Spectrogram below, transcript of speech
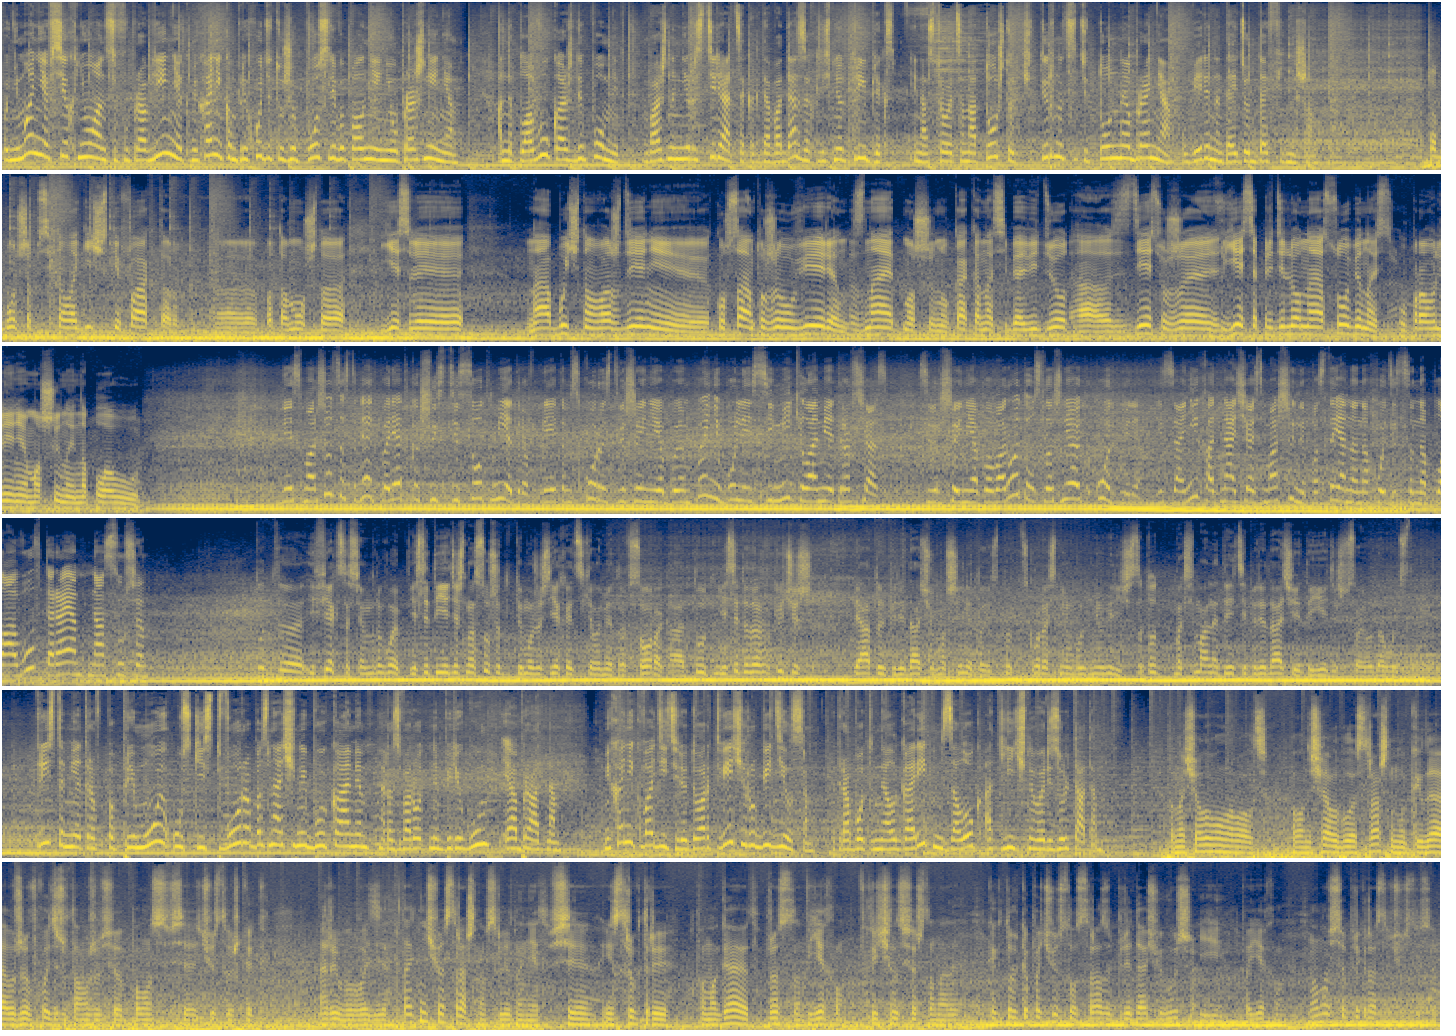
Понимание всех нюансов управления к механикам приходит уже после выполнения упражнения. А на плаву каждый помнит, важно не растеряться, когда вода захлестнет триплекс и настроиться на то, что 14-тонная броня уверенно дойдет до финиша. Это больше психологический фактор, э, потому что если на обычном вождении курсант уже уверен, знает машину, как она себя ведет. А здесь уже есть определенная особенность управления машиной на плаву. Весь маршрут составляет порядка 600 метров. При этом скорость движения БМП не более 7 километров в час. Совершение поворота усложняют отмели. Из-за них одна часть машины постоянно находится на плаву, вторая на суше. Тут э, эффект совсем другой. Если ты едешь на суше, то ты можешь ехать с километров 40. А тут, если ты даже включишь пятую передачу в машине, то есть тут скорость не, не увеличится. Тут максимально третья передача, и ты едешь в свое удовольствие. 300 метров по прямой, узкий створ, обозначенный буйками, разворот на берегу и обратно. Механик-водитель Эдуард Вечер убедился, отработанный алгоритм – залог отличного результата. Поначалу волновался. Поначалу было страшно, но когда уже входишь, там уже все полностью все чувствуешь, как рыба в воде. Так ничего страшного абсолютно нет. Все инструкторы помогают. Просто въехал, включил все, что надо. Как только почувствовал, сразу передачу выше и поехал. Но оно все прекрасно чувствуется.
